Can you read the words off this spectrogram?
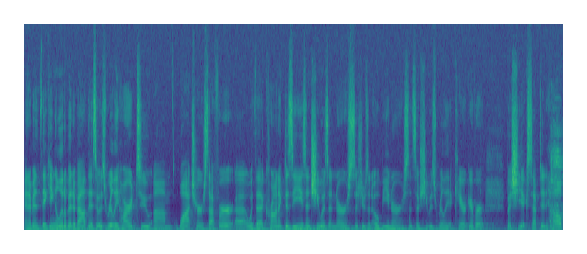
and I've been thinking a little bit about this. It was really hard to um, watch her suffer uh, with a chronic disease, and she was a nurse, so she was an OB nurse, and so she was really a caregiver, but she accepted help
